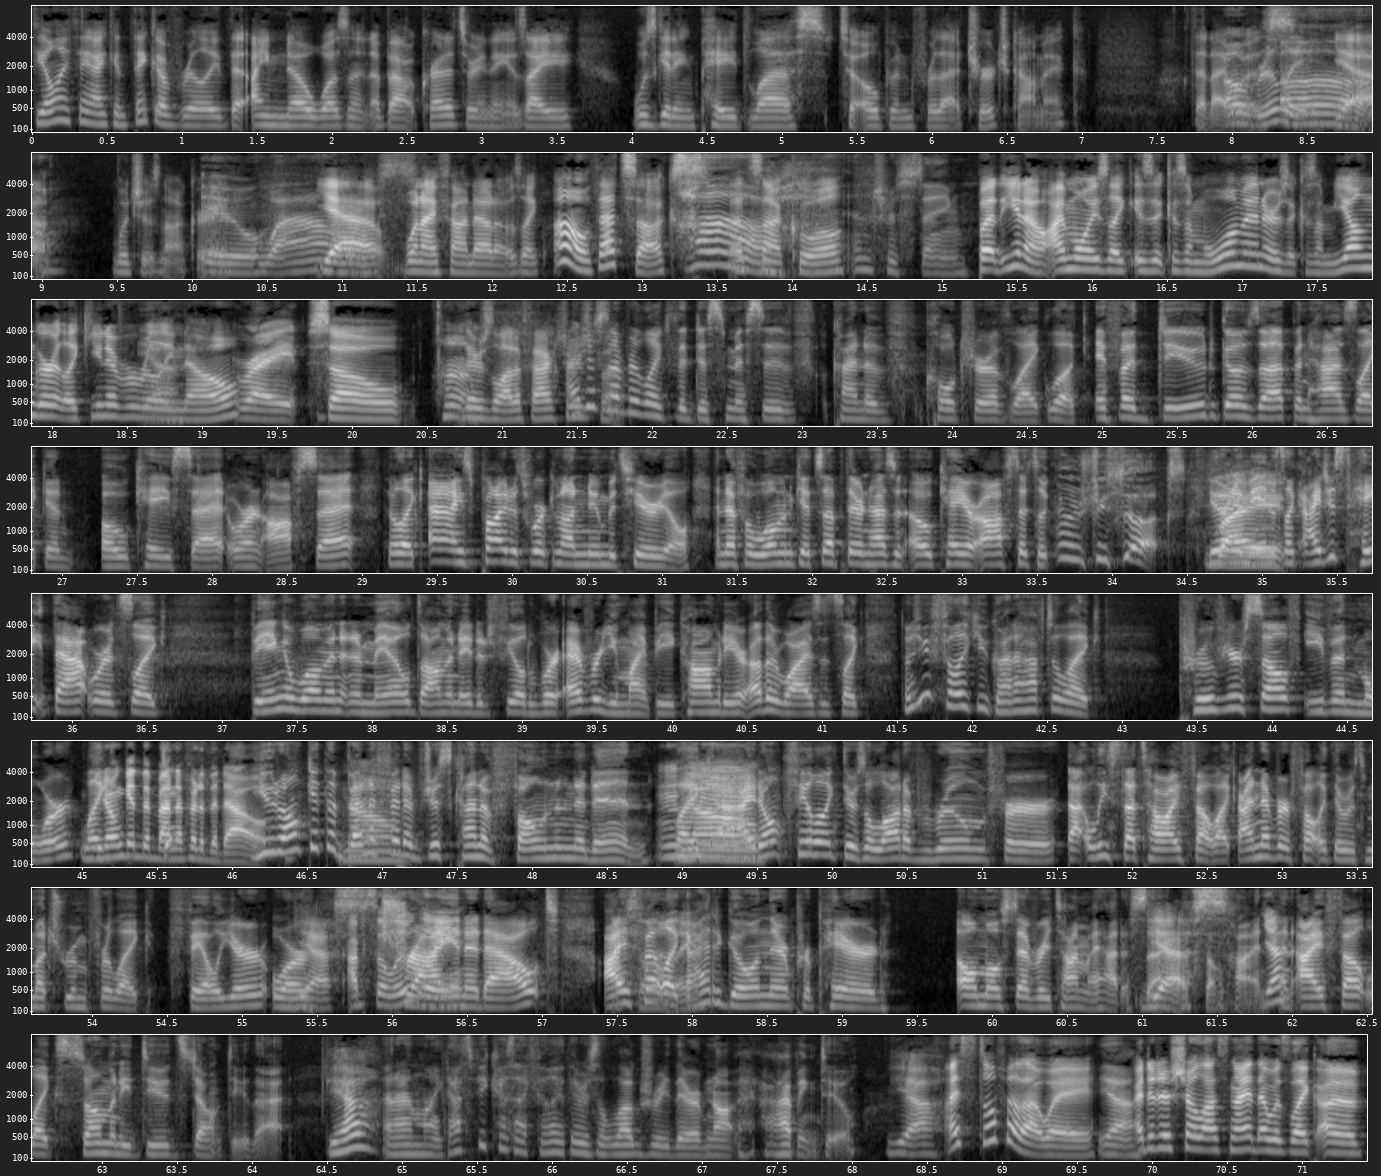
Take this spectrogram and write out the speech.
the only thing i can think of really that i know wasn't about credits or anything is i was getting paid less to open for that church comic that i Oh, was really? yeah which is not great Ew. wow. yeah when i found out i was like oh that sucks that's not cool Interesting. but you know i'm always like is it because i'm a woman or is it because i'm younger like you never really Yeah. know Right. so there's a lot of factors I just but- never liked the dismissive kind of culture of like, look, if a dude goes up and has like an okay set or an offset, they're like, ah, he's probably just working on new material. And if a woman gets up there and has an okay or offset, it's like, oh, she sucks. You know what I mean? It's like I just hate that where it's like being a woman in a male dominated field, wherever you might be, comedy or otherwise, it's like, don't you feel like you kind of have to like prove yourself even more? Like you don't get the benefit of the doubt. you don't get the benefit of just kind of phoning it in. Mm-hmm. Like No. I don't feel like there's a lot of room for at least that's how I felt. Like I never felt like there was much room for like failure or Yes. Absolutely. trying it out. I felt like I had to go in there prepared almost every time I had a set Yes. of some kind. Yeah. And I felt like so many dudes don't do that. Yeah And I'm like, that's because I feel like there's a luxury there of not having to. yeah I still feel that way. Yeah. I did a show last night that was like a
